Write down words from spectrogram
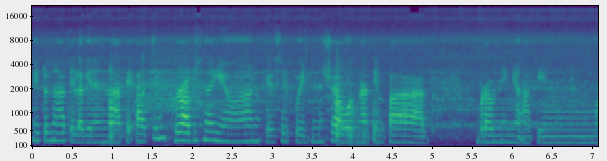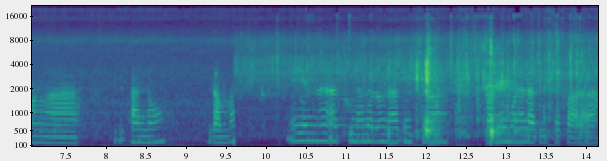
ito na, ilagay na natin ating crabs na yan. Kasi pwede na siya. Huwag natin pag brownin yung ating mga ano, lamas. Ayan na, at pinano lang natin siya. Panin muna natin siya para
